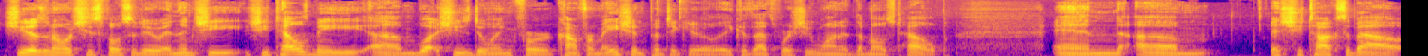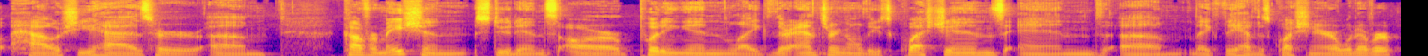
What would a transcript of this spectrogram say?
she doesn't know what she's supposed to do. And then she she tells me um, what she's doing for confirmation, particularly because that's where she wanted the most help, and um, and she talks about how she has her um, confirmation students are putting in like they're answering all these questions and um, like they have this questionnaire or whatever.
